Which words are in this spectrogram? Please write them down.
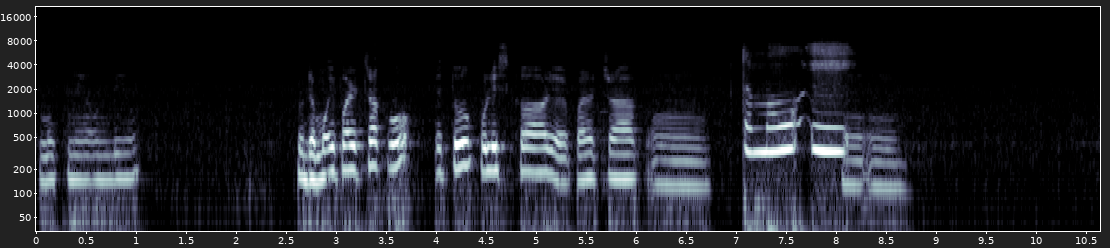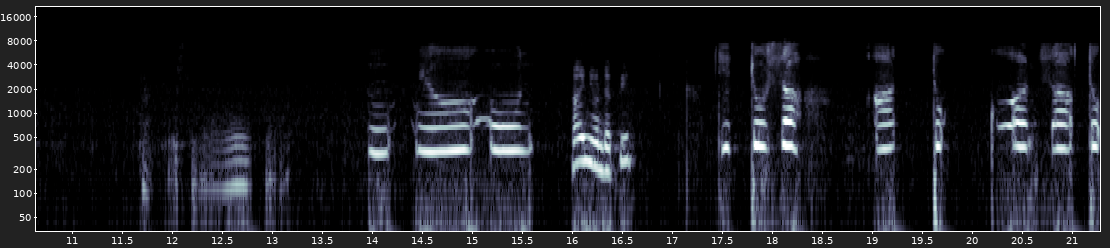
smoke na yaon di oh. So damo i fire truck oh. Ito police car, yeah, fire truck. Mm. Tamui. Mm-mm. Tapos, oh. Mm, Yun. Hay niyo dapit. Dito sa ato kuan sa ato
